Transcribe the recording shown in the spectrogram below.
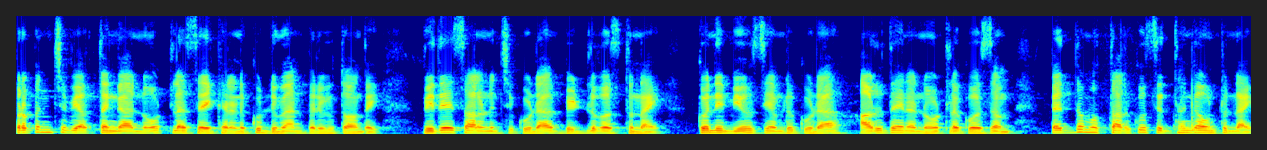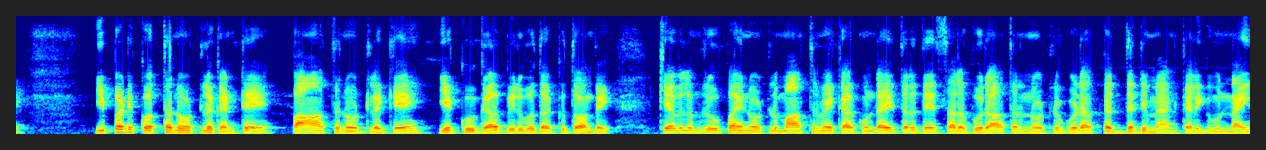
ప్రపంచవ్యాప్తంగా నోట్ల సేకరణకు డిమాండ్ పెరుగుతోంది. విదేశాల నుంచి కూడా బిడ్లు వస్తున్నాయి. కొన్ని మ్యూజియంలు కూడా అరుదైన నోట్ల కోసం పెద్ద మొత్తాలకు సిద్ధంగా ఉంటున్నాయి. ఇప్పటి కొత్త నోట్ల కంటే పాత నోట్లకే ఎక్కువగా విలువ దక్కుతోంది. కేవలం రూపాయి నోట్లు మాత్రమే కాకుండా ఇతర దేశాల పురాతన నోట్లు కూడా పెద్ద డిమాండ్ కలిగి ఉన్నాయి.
